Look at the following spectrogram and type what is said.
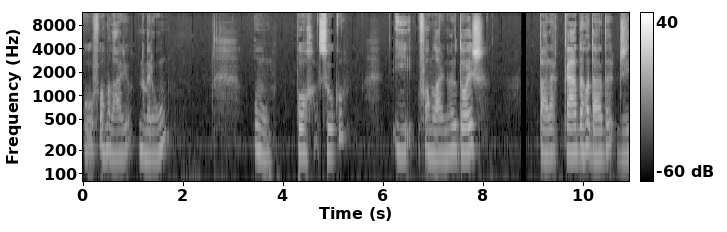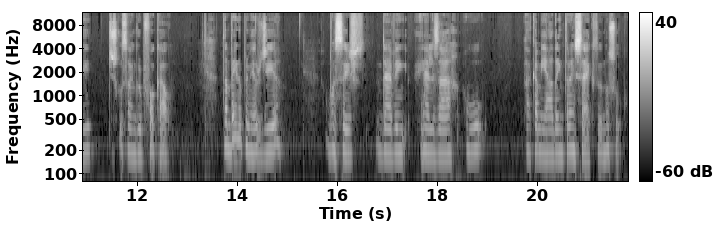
o formulário número 1, um, um por suco, e o formulário número 2 para cada rodada de discussão em grupo focal. Também no primeiro dia, vocês devem realizar o a caminhada em transecto no suco.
